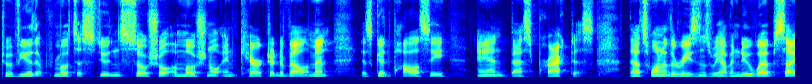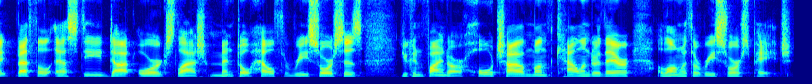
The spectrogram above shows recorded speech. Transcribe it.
to a view that promotes a student's social, emotional, and character development is good policy and best practice. That's one of the reasons we have a new website, bethelsd.org slash mental health resources. You can find our whole child month calendar there, along with a resource page.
